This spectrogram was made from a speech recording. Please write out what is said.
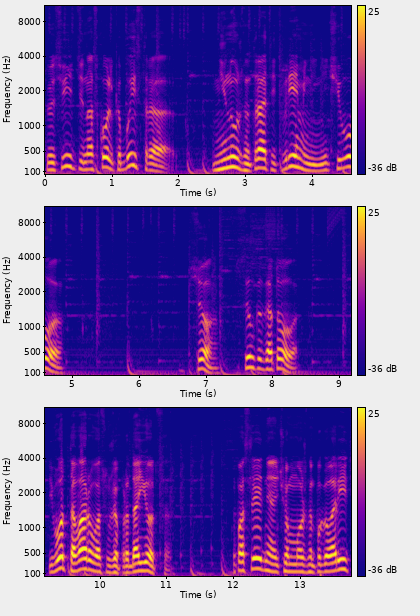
То есть видите, насколько быстро, не нужно тратить времени, ничего. Все, ссылка готова. И вот товар у вас уже продается. Последнее, о чем можно поговорить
